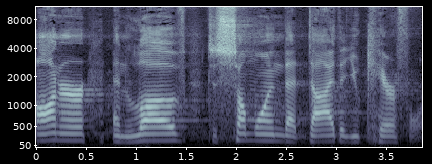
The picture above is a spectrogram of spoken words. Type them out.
honor and love to someone that died that you care for.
